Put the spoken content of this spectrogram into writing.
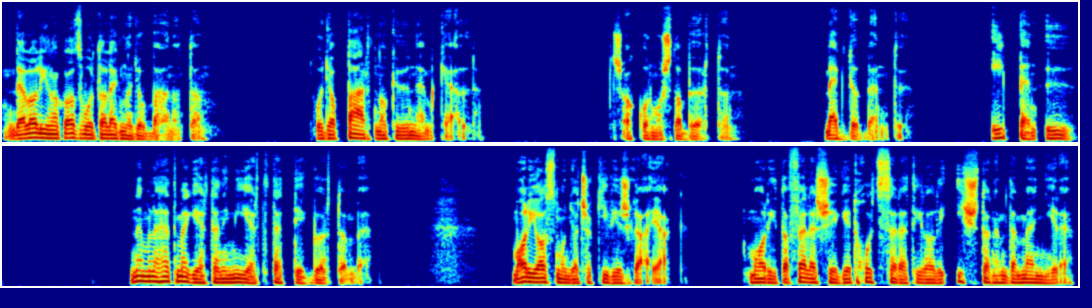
de Lalinak az volt a legnagyobb bánata, hogy a pártnak ő nem kell. És akkor most a börtön. Megdöbbentő. Éppen ő. Nem lehet megérteni, miért tették börtönbe. Mari azt mondja, csak kivizsgálják. Marit, a feleségét hogy szereti Lali, Istenem, de mennyire.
